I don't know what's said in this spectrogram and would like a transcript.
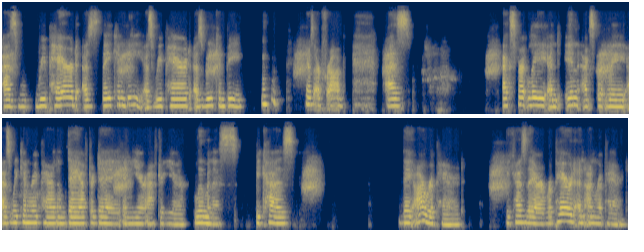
as repaired as they can be, as repaired as we can be. Here's our frog. As expertly and inexpertly as we can repair them day after day and year after year, luminous, because they are repaired, because they are repaired and unrepaired.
